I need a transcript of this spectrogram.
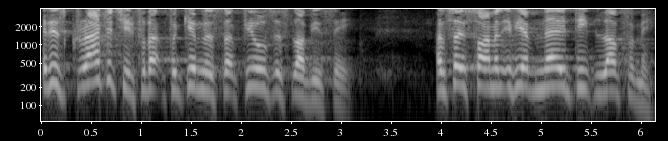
It is gratitude for that forgiveness that fuels this love, you see. And so, Simon, if you have no deep love for me,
